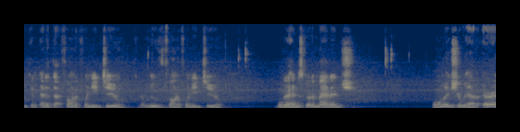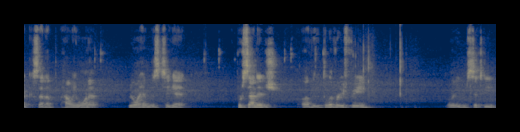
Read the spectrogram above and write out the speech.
We can edit that phone if we need to. remove the phone if we need to. We'll go ahead and just go to Manage. We'll make sure we have Eric set up how we want it. We want him just to get percentage of the delivery fee. We're going to give him 60.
